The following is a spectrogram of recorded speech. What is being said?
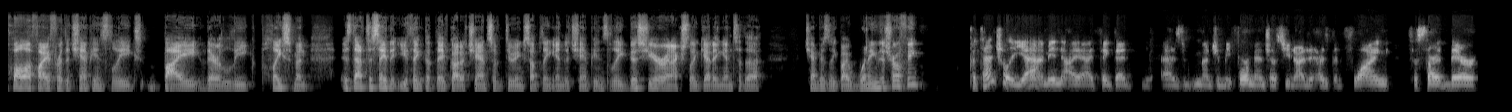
qualify for the Champions Leagues by their league placement. Is that to say that you think that they've got a chance of doing something in the Champions League this year and actually getting into the Champions League by winning the trophy? Potentially, yeah. I mean, I, I think that, as mentioned before, Manchester United has been flying to start their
